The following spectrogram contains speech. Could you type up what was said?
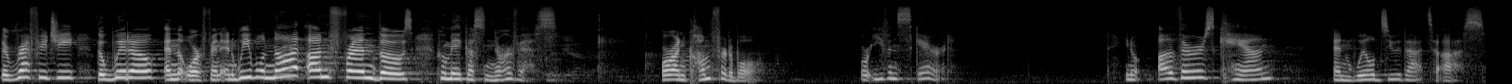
the refugee, the widow, and the orphan. And we will not unfriend those who make us nervous or uncomfortable or even scared. You know, others can and will do that to us.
